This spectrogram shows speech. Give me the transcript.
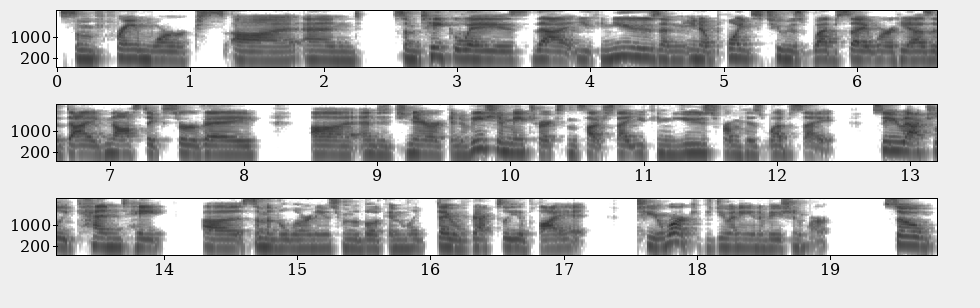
some frameworks uh and some takeaways that you can use and you know points to his website where he has a diagnostic survey uh, and a generic innovation matrix and such that you can use from his website so you actually can take uh, some of the learnings from the book and like directly apply it to your work if you do any innovation work so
